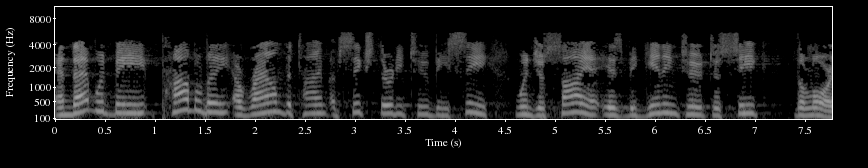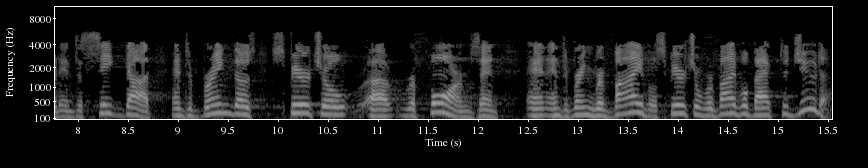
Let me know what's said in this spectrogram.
And that would be probably around the time of 632 BC when Josiah is beginning to, to seek the Lord and to seek God and to bring those spiritual uh, reforms and, and, and to bring revival, spiritual revival back to Judah.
